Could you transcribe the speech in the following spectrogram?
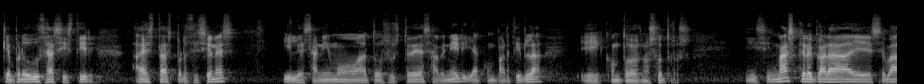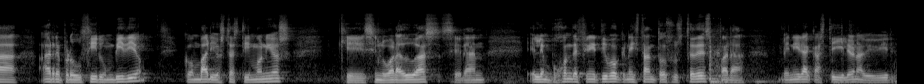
que produce asistir a estas procesiones y les animo a todos ustedes a venir y a compartirla eh, con todos nosotros. Y sin más, creo que ahora eh, se va a reproducir un vídeo con varios testimonios que sin lugar a dudas serán el empujón definitivo que necesitan todos ustedes para venir a Castilla y León a vivir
